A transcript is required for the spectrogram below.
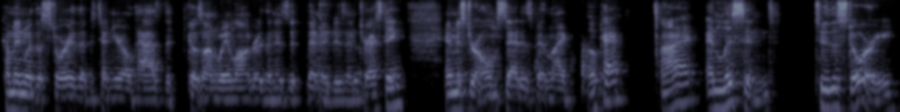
come in with a story that a 10 year old has that goes on way longer than is it than it is interesting. And Mr. Olmstead has been like, okay, all right, and listened to the story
